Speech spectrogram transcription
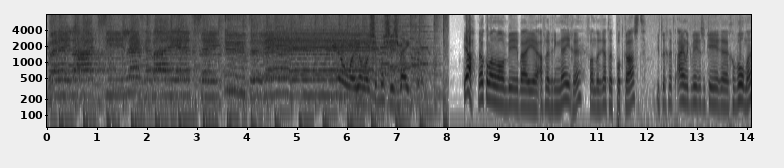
Mijn hele hart zie leggen wij FC Utrecht. Jongen, jongens, ze moesten eens weten. Ja, welkom allemaal weer bij eh, aflevering 9 van de Red Wet podcast. Utrecht heeft eindelijk weer eens een keer eh, gewonnen.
